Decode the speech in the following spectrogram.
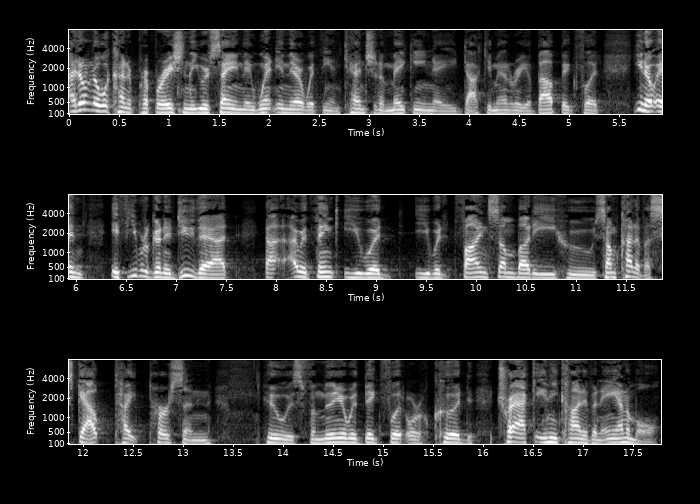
I don't know what kind of preparation that you were saying they went in there with the intention of making a documentary about Bigfoot. You know, and if you were going to do that, I would think you would you would find somebody who some kind of a scout type person who is familiar with Bigfoot or could track any kind of an animal,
